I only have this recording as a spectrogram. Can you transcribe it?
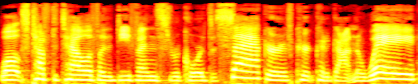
Well, it's tough to tell if like the defense records a sack or if Kirk could have gotten away.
